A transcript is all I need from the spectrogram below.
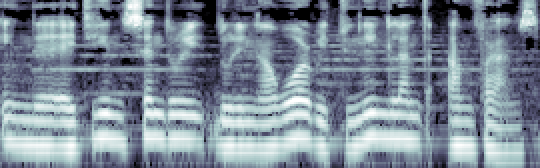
in the 18th century during a war between England and France.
